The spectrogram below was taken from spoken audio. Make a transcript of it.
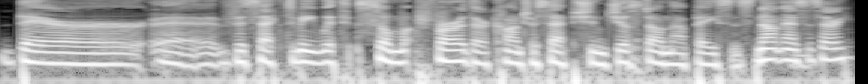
their uh, vasectomy with some further contraception just on that basis. Not necessary.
